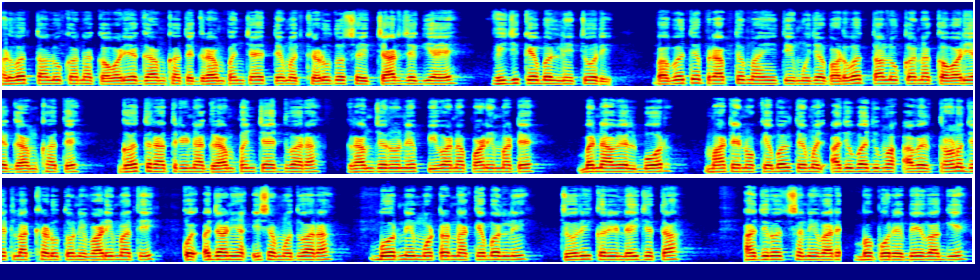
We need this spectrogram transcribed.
હળવદ તાલુકાના કવાડિયા ગામ ખાતે ગ્રામ પંચાયત તેમજ ખેડૂતો સહિત ચાર જગ્યાએ વીજ કેબલની ચોરી બાબતે પ્રાપ્ત માહિતી મુજબ હળવદ તાલુકાના કવાડિયા ગામ ખાતે ગત રાત્રિના ગ્રામ પંચાયત દ્વારા ગ્રામજનોને પીવાના પાણી માટે બનાવેલ બોર માટેનો કેબલ તેમજ આજુબાજુમાં આવેલ ત્રણ જેટલા ખેડૂતોની વાડીમાંથી કોઈ અજાણ્યા ઈસમો દ્વારા બોરની મોટરના કેબલની ચોરી કરી લઈ જતા આજરોજ શનિવારે બપોરે બે વાગ્યે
